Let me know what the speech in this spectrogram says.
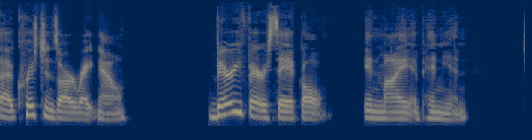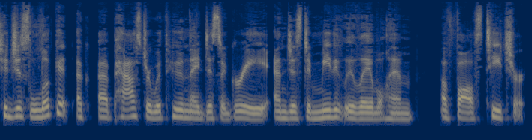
uh, Christians are right now, very Pharisaical, in my opinion, to just look at a, a pastor with whom they disagree and just immediately label him a false teacher.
